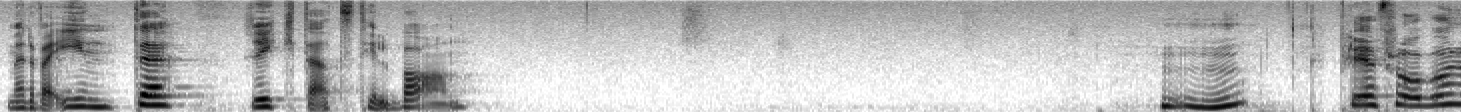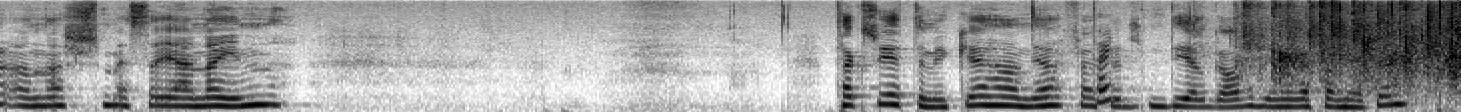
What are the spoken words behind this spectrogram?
men det var inte riktat till barn. Mm. Fler frågor? Annars messa gärna in. Tack så jättemycket Anja för att Tack. du delgav dina erfarenheter.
